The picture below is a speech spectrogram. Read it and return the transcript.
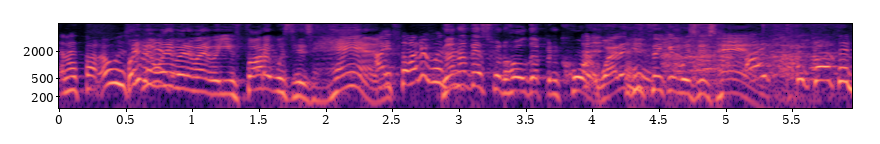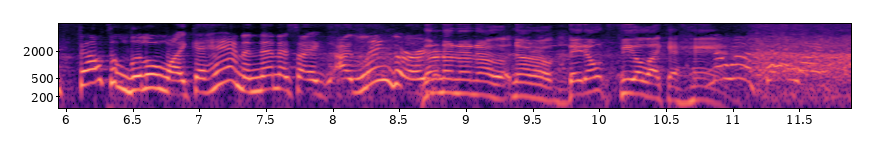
and I thought, oh, his Wait hand. wait minute, wait a minute. You thought it was his hand? I thought it was None his- of this would hold up in court. Why did you think it was his hand? I, because it felt a little like a hand, and then as I, I lingered, No, no, no, no, no, no. They don't feel like a hand. No, it felt like it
